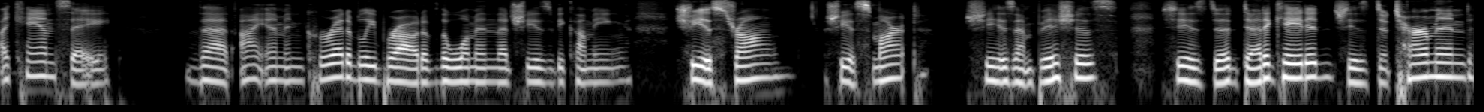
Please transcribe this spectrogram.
I can say that I am incredibly proud of the woman that she is becoming. She is strong, she is smart, she is ambitious, she is de- dedicated, she is determined,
